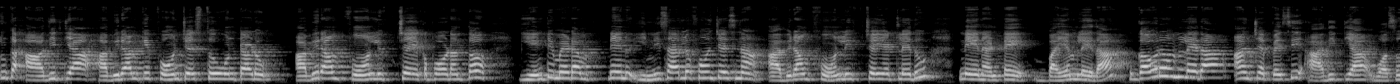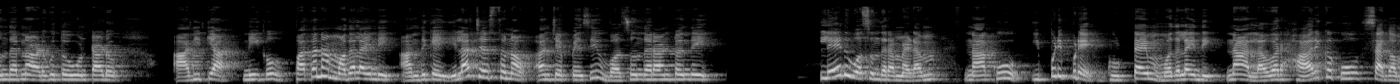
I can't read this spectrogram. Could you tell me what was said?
ఇంకా ఆదిత్య అభిరామ్కి ఫోన్ చేస్తూ ఉంటాడు. అభిరామ్ ఫోన్ లిఫ్ట్ చేయకపోవడంతో ఏంటి మేడం నేను ఇన్నిసార్లు ఫోన్ చేసినా అభిరామ్ ఫోన్ లిఫ్ట్ చేయట్లేదు నేనంటే భయం లేదా గౌరవం లేదా? అని చెప్పేసి ఆదిత్య వసుంధరను అడుగుతూ ఉంటాడు. ఆదిత్య నీకు పతనం మొదలైంది అందుకే ఇలా చేస్తున్నావు అని చెప్పేసి వసుంధర అంటుంది. లేదు వసుంధర మేడం నాకు ఇప్పుడిప్పుడే గుడ్ టైం మొదలైంది. నా లవర్ హారికకు సగం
